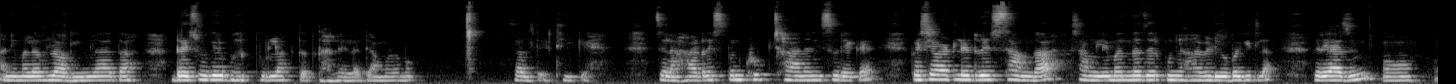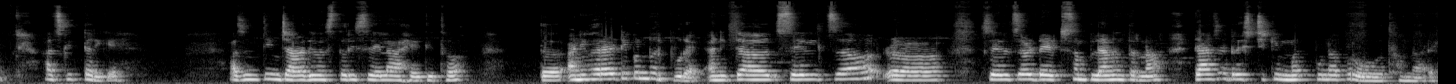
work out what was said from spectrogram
आणि मला व्लॉगिंगला आता ड्रेस वगैरे भरपूर लागतात घालायला त्यामुळं मग चालते ठीक आहे. चला हा ड्रेस पण खूप छान आणि सुरेख आहे. कसे वाटले ड्रेस सांगा. सांगलीमधनं जर कुणी हा व्हिडिओ बघितला तरी अजून आज किती तारीख आहे? अजून तीन चार दिवस तरी सेल आहे तिथं. तर आणि व्हरायटी पण भरपूर आहे. आणि त्या सेलचं सेलचं डेट संपल्यानंतर ना त्याच ड्रेसची किंमत पुन्हा पूर्ववत होणार आहे.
